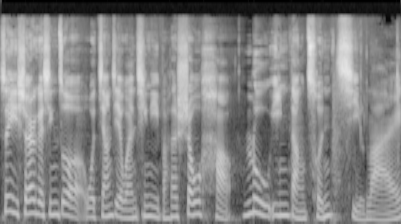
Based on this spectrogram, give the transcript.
所以十二个星座我讲解完，请你把它收好，录音档存起来，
